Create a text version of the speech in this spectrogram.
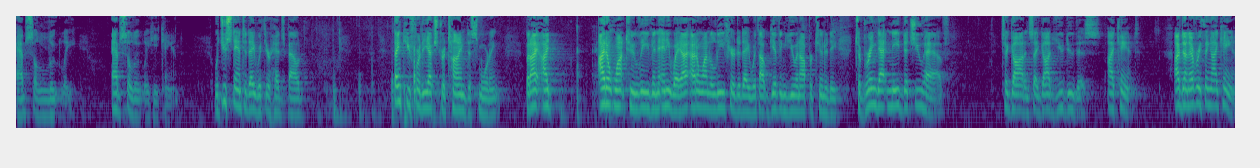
Absolutely. Absolutely, He can. Would you stand today with your heads bowed? Thank you for the extra time this morning. But I, I, I don't want to leave in any way. I, I don't want to leave here today without giving you an opportunity to bring that need that you have to God and say, God, you do this. I can't. I've done everything I can.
